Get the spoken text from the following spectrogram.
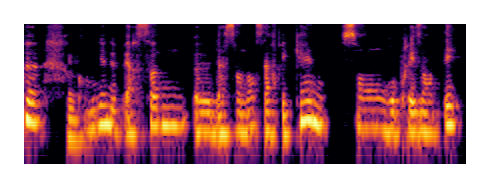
Mmh. Combien de personnes euh, d'ascendance africaine sont représentées,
